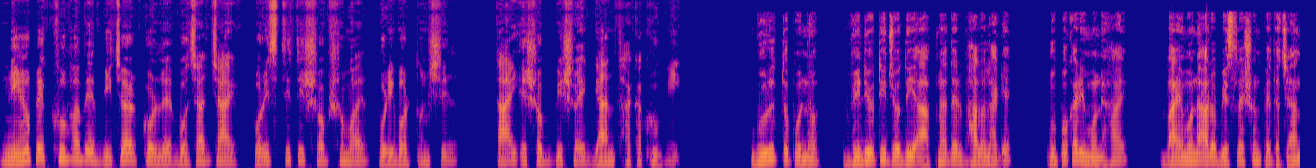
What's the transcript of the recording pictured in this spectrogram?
নিরপেক্ষভাবে বিচার করলে বোঝা যায় পরিস্থিতি সবসময় পরিবর্তনশীল, তাই এসব বিষয়ে জ্ঞান থাকা খুবই গুরুত্বপূর্ণ। ভিডিওটি যদি আপনাদের ভালো লাগে, উপকারী মনে হয়, বা এমন আরও বিশ্লেষণ পেতে চান,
